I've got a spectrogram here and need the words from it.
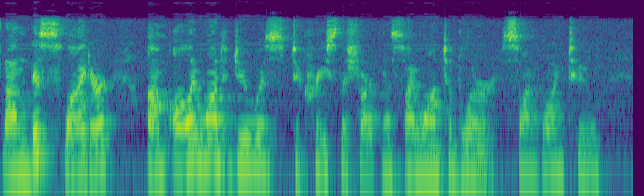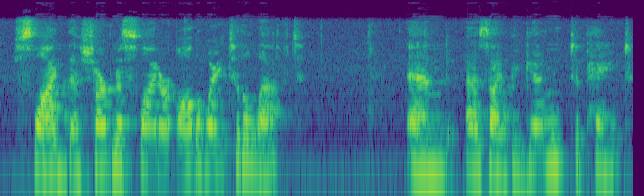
And on this slider, um, all I want to do is decrease the sharpness. I want to blur. So I'm going to slide the sharpness slider all the way to the left. And as I begin to paint,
